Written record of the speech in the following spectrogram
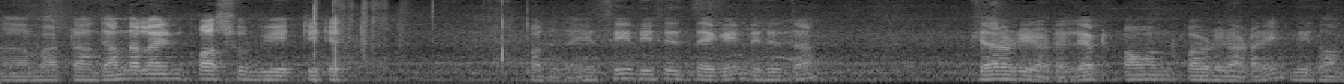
uh, but uh, the underlying cause should be treated for the You see, this is the, again this is the carotid artery, left common carotid artery, this one,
